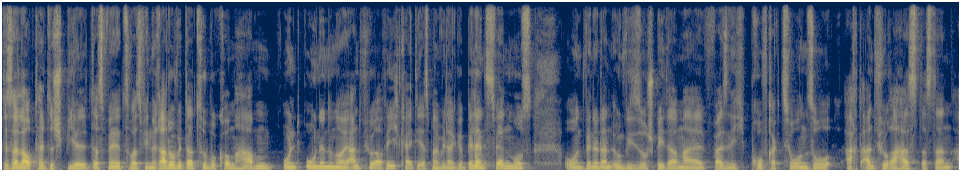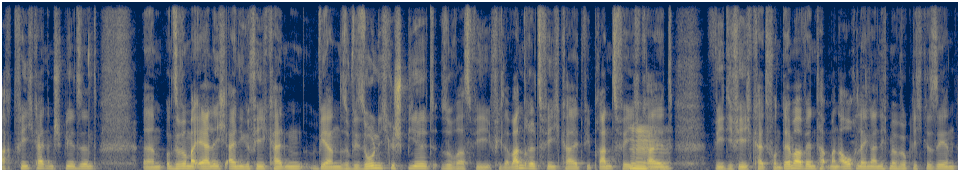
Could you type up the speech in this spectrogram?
das erlaubt halt das Spiel, dass wir jetzt sowas wie einen Radowit dazu bekommen haben und ohne eine neue Anführerfähigkeit, die erstmal wieder gebalanced werden muss. Und wenn du dann irgendwie so später mal, weiß ich nicht, pro Fraktion so acht Anführer hast, dass dann acht Fähigkeiten im Spiel sind. Ähm, und sind wir mal ehrlich, einige Fähigkeiten werden sowieso nicht gespielt. Sowas wie viele Wandrilsfähigkeit, wie Brandsfähigkeit, wie die Fähigkeit von Dämmerwind hat man auch länger nicht mehr wirklich gesehen.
